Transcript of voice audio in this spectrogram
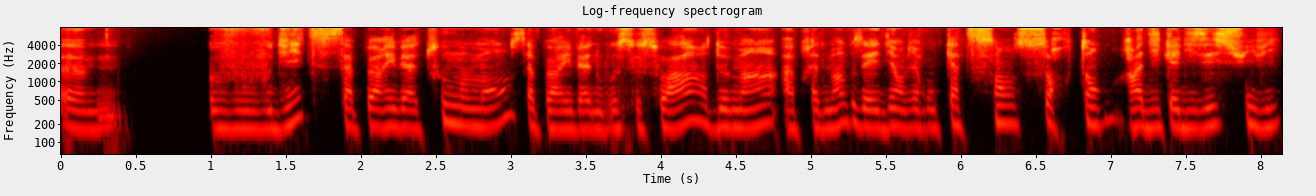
euh, vous vous dites, ça peut arriver à tout moment, ça peut arriver à nouveau ce soir, demain, après-demain, vous avez dit environ 400 sortants radicalisés suivis?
